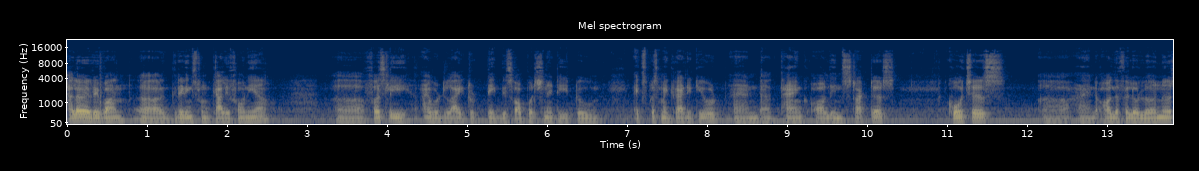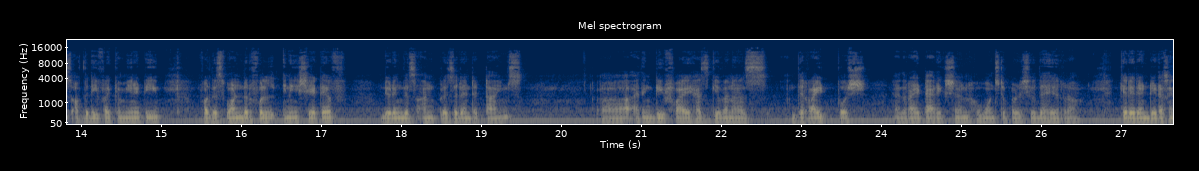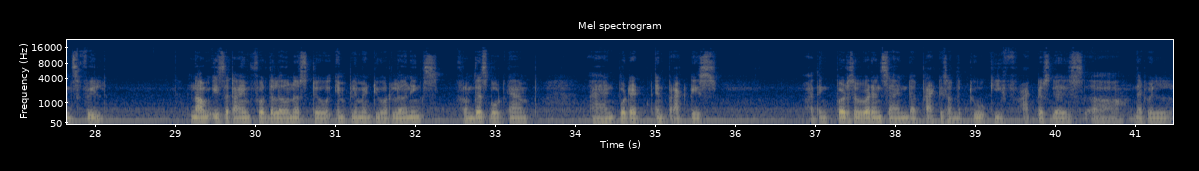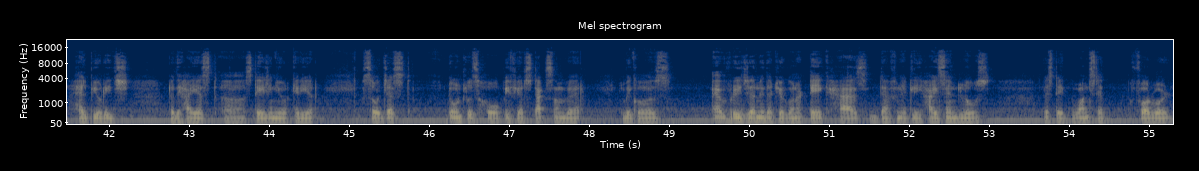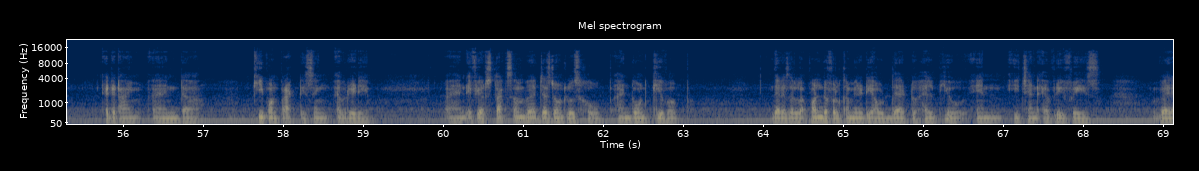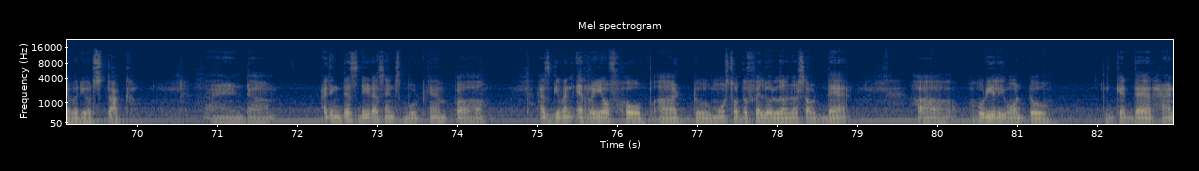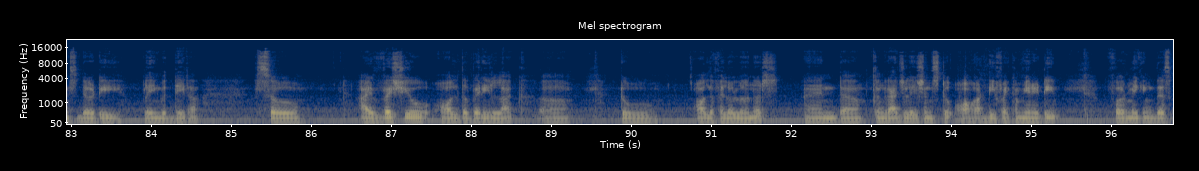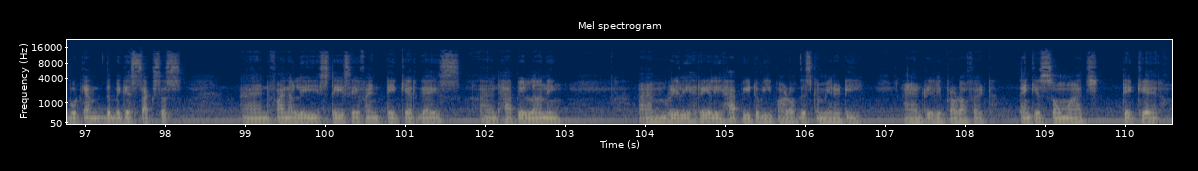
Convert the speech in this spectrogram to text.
Hello, everyone. Uh, greetings from California. Uh, firstly, I would like to take this opportunity to express my gratitude and uh, thank all the instructors, coaches, uh, and all the fellow learners of the DPhi community for this wonderful initiative during this unprecedented times. Uh, I think DPhi has given us the right push and the right direction who wants to pursue their uh, career in data science field. Now is the time for the learners to implement your learnings from this bootcamp and put it in practice. I think perseverance and uh, practice are the two key factors, guys, uh, that will help you reach to the highest uh, stage in your career. So just don't lose hope if you're stuck somewhere because every journey that you're gonna take has definitely highs and lows. Just take one step forward at a time and uh, keep on practicing every day. And if you're stuck somewhere, just don't lose hope and don't give up. There is a wonderful community out there to help you in each and every phase wherever you're stuck. And um, I think this data science bootcamp uh, has given a ray of hope uh, to most of the fellow learners out there uh, who really want to get their hands dirty playing with data. So I wish you all the very luck uh, to all the fellow learners and uh, congratulations to our DPhi community for making this bootcamp the biggest success. And finally, stay safe and take care, guys, and happy learning. I'm really, really happy to be part of this community and really proud of it. Thank you so much. Take care.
